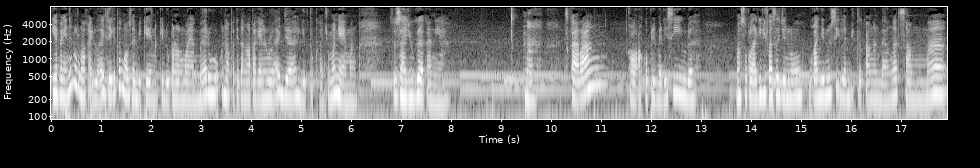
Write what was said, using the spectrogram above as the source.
ya pengennya normal kayak dulu aja. Kita nggak usah bikin kehidupan normal yang baru. Kenapa kita nggak pakai yang dulu aja gitu kan? Cuman ya emang susah juga kan ya. Nah sekarang kalau aku pribadi sih udah masuk lagi di fase jenuh. Bukan jenuh sih lebih ke kangen banget sama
